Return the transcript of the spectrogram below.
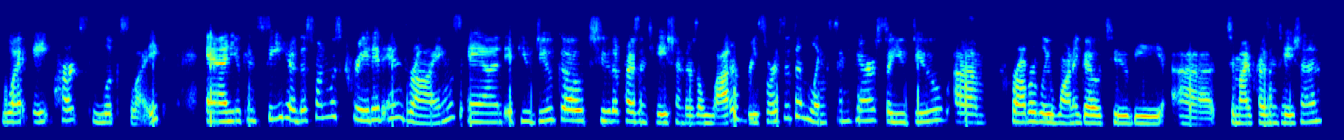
what eight parts looks like. And you can see here, this one was created in drawings. And if you do go to the presentation, there's a lot of resources and links in here. So you do um, probably wanna go to the uh, to my presentation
